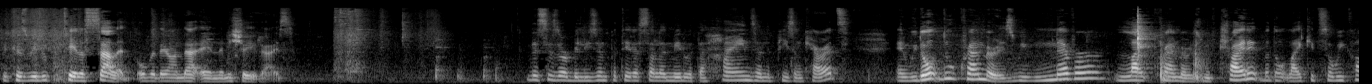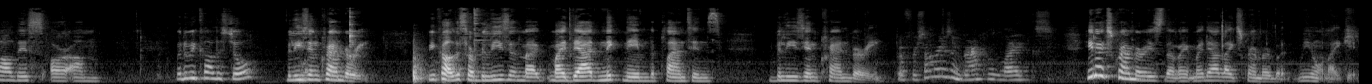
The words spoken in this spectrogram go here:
because we do potato salad over there on that end. Let me show you guys. This is our Belizean potato salad made with the Heinz and the peas and carrots. And we don't do cranberries. We've never liked cranberries. We've tried it but don't like it. So we call this our um, what do we call this, Joel? Belizean cranberry. We call this our Belizean. My, my dad nicknamed the plantains Belizean cranberry. But for some reason, Grandpa likes. He likes cranberries, though. My, my dad likes cranberry, but we don't like it.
